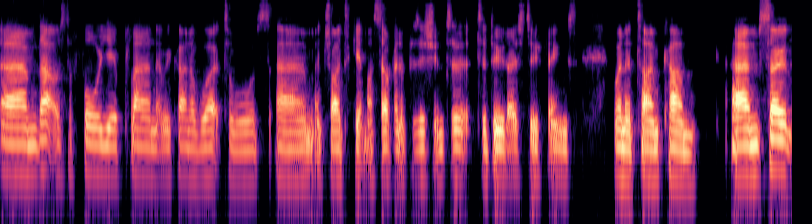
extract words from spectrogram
Um, that was the four year plan that we kind of worked towards um, and tried to get myself in a position to, to do those two things when the time come. Um, so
